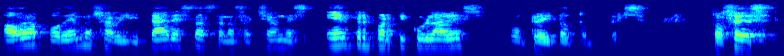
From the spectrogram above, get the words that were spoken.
ahora podemos habilitar estas transacciones entre particulares con crédito automotriz. Entonces,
